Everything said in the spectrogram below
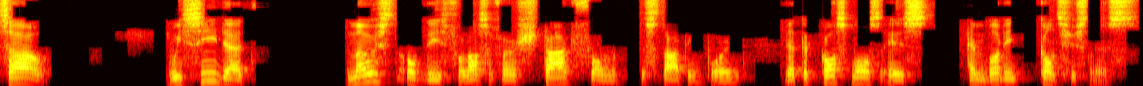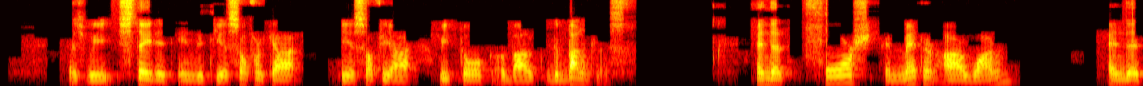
So, we see that most of these philosophers start from the starting point that the cosmos is embodied consciousness. As we stated in the Theosophia, Theosophia we talk about the boundless. And that force and matter are one, and that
